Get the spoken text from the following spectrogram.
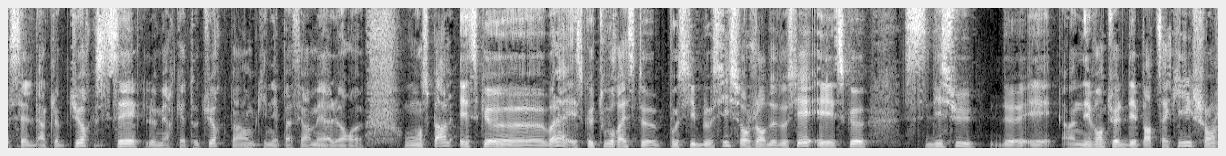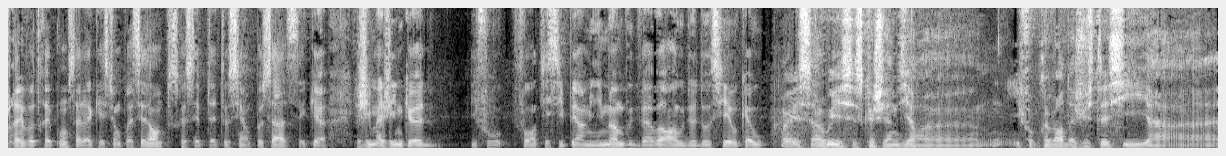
celle d'un club turc. C'est le mercato turc, par exemple, qui n'est pas fermé à l'heure où on se parle. Est-ce que voilà, est-ce que tout reste possible aussi sur ce genre de dossier? Et est-ce que l'issue et un éventuel départ de Saki changerait votre réponse à la question précédente, parce que c'est peut-être aussi un peu ça, c'est que j'imagine que il faut, faut anticiper un minimum, vous devez avoir un ou deux dossiers au cas où. Oui, ça, oui, c'est ce que je viens de dire. Euh, il faut prévoir d'ajuster s'il y a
